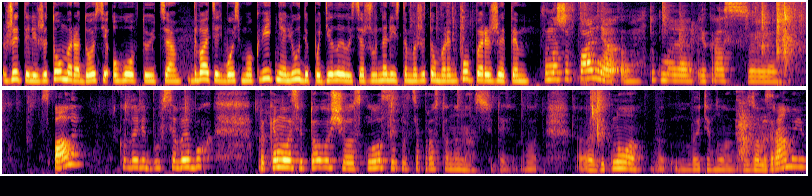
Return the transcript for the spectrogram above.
Жителі Житомира досі оговтуються. 28 квітня люди поділилися з журналістами Житомир.Інфо пережитим. Це наша спальня. Тут ми якраз е, спали, коли відбувся вибух. Прокинулись від того, що скло сиплеться просто на нас сюди. От. Е, Вікно витягнуло разом з рамою,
